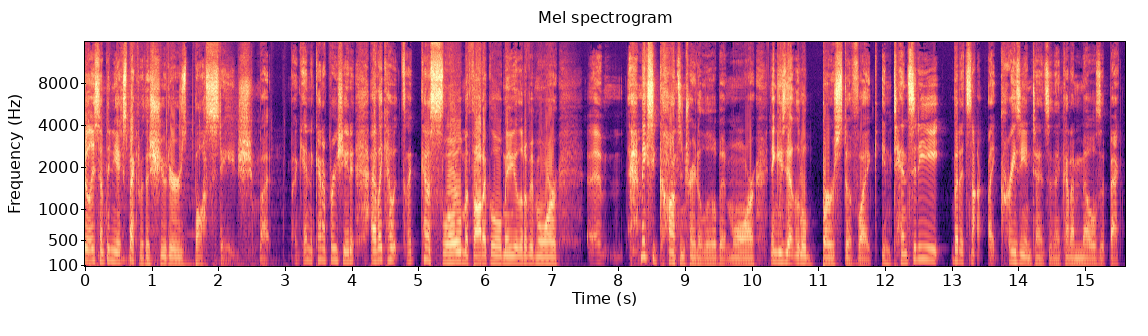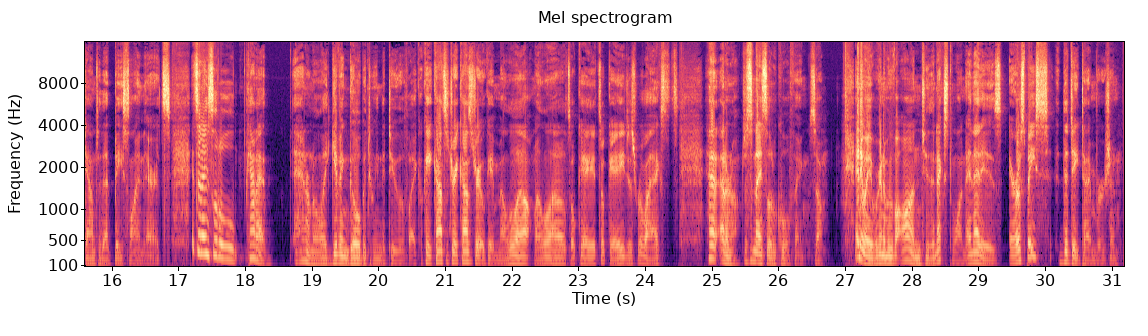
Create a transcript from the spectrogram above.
Really something you expect with a shooter's boss stage, but again, I kind of appreciate it. I like how it's like kind of slow, methodical, maybe a little bit more. Uh, makes you concentrate a little bit more. Then gives you that little burst of like intensity, but it's not like crazy intense, and then kind of mellows it back down to that baseline there. It's it's a nice little kind of I don't know, like give and go between the two of like, okay, concentrate, concentrate, okay, mellow out, mellow out, it's okay, it's okay, just relax. It's, I don't know, just a nice little cool thing. So, anyway, we're going to move on to the next one, and that is Aero Space, the daytime version.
